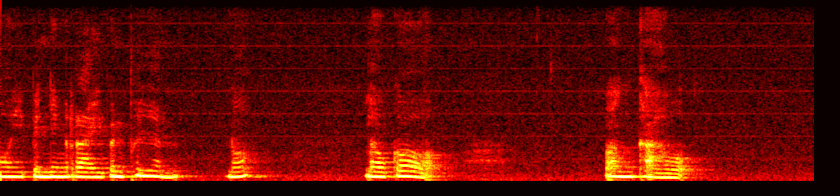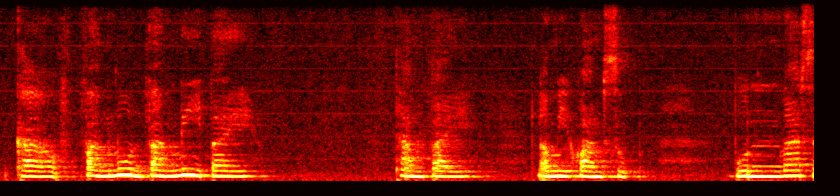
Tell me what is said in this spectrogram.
อยเป็นอย่างไรเพื่อนๆเนาะเราก็ฟังข่าว ข่าวฟังนู่นฟังนี่ไปทำไป เรามีความสุข บุญวาส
